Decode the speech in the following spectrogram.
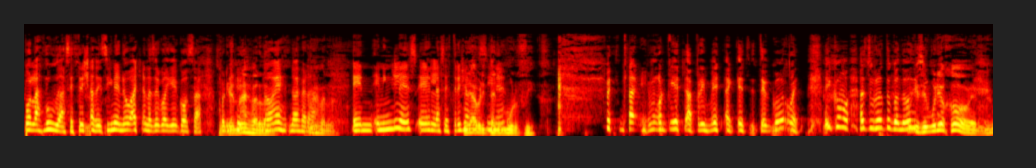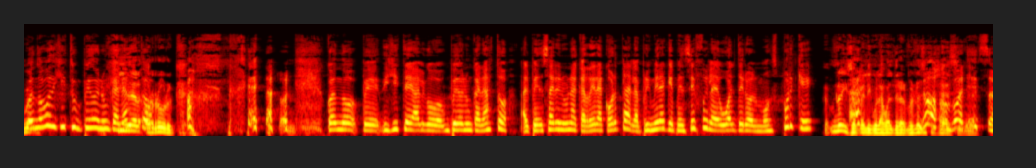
por las dudas, estrellas de cine no vayan a hacer cualquier cosa. Porque no es verdad. No es, no es verdad. No es verdad. En, en inglés es las estrellas Mira de Brittany cine. Murphy. Brittany Murphy es la primera que se te ocurre. Es como hace un rato cuando vos Porque se dijiste, murió joven. cuando vos dijiste un pedo en un Heather canasto. O'Rourke. Cuando dijiste algo, un pedo en un canasto, al pensar en una carrera corta, la primera que pensé fue la de Walter Olmos. ¿Por qué? No hizo películas Walter Olmos, no, No, por eso,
